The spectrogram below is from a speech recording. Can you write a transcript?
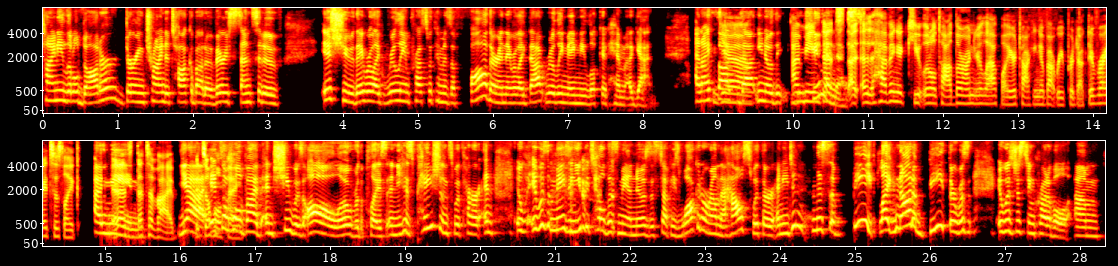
tiny little daughter during trying to talk about a very sensitive issue, they were like really impressed with him as a father. And they were like, that really made me look at him again. And I thought yeah. that, you know, the, I mean, that's uh, having a cute little toddler on your lap while you're talking about reproductive rights is like, I mean, that's, that's a vibe. Yeah, it's a, whole, it's a whole, vibe. And she was all over the place. And his patience with her, and it, it was amazing. You could tell this man knows this stuff. He's walking around the house with her, and he didn't miss a beat, like not a beat. There was, it was just incredible. Um,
